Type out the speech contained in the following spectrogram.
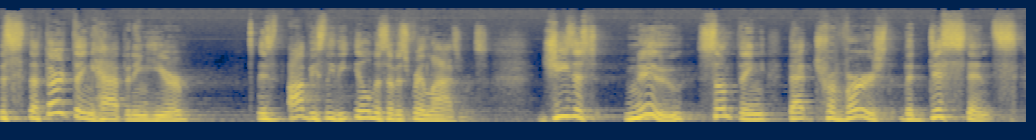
The, the third thing happening here is obviously the illness of his friend Lazarus. Jesus knew something that traversed the distance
